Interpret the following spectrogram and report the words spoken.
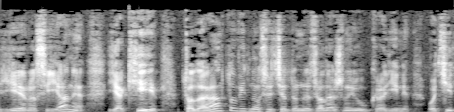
є росіяни, які толерантно відносяться до незалежної України. Оці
